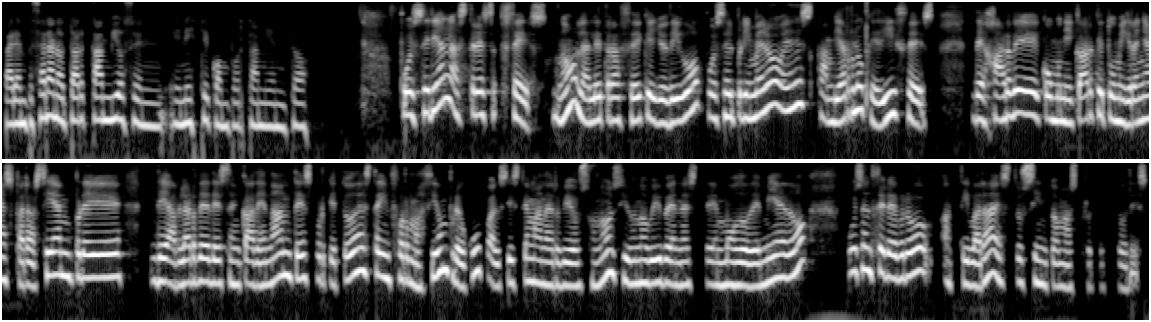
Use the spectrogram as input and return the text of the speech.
para empezar a notar cambios en, en este comportamiento. Pues serían las tres Cs, ¿no? La letra C que yo digo. Pues el primero es cambiar lo que dices, dejar de comunicar que tu migraña es para siempre, de hablar de desencadenantes, porque toda esta información preocupa al sistema nervioso, ¿no? Si uno vive en este modo de miedo, pues el cerebro activará estos síntomas protectores.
